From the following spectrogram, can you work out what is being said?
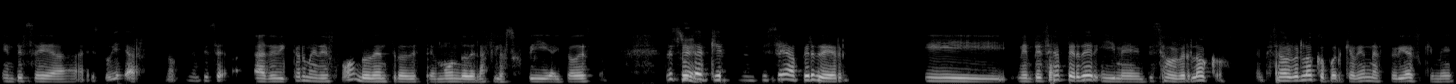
empecé a estudiar, ¿no? Empecé a dedicarme de fondo dentro de este mundo de la filosofía y todo esto. Resulta que me empecé a perder y me empecé a perder y me empecé a volver loco. Me empecé a volver loco porque había unas teorías que me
